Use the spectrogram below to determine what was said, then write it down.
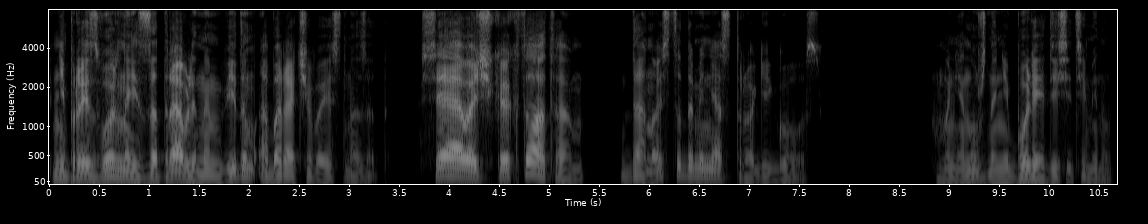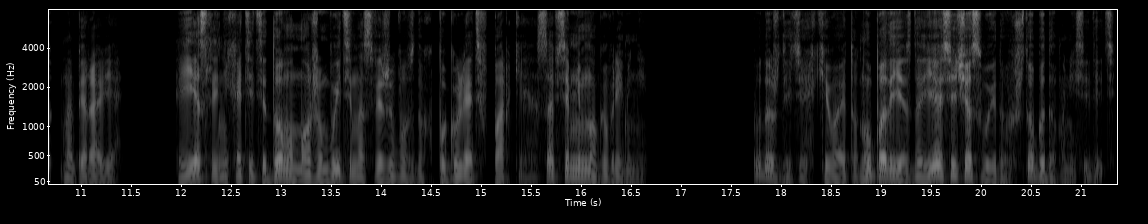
непроизвольно и с затравленным видом оборачиваясь назад. «Севочка, кто там?» — доносится до меня строгий голос. «Мне нужно не более десяти минут», — напираю я. «Если не хотите дома, можем выйти на свежий воздух, погулять в парке. Совсем немного времени». «Подождите», — кивает он, — «у подъезда. Я сейчас выйду, чтобы дома не сидеть».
